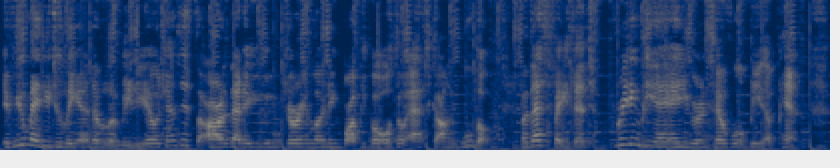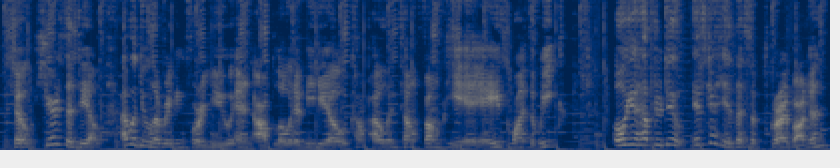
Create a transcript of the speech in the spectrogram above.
If you made it to the end of the video, chances are that you enjoy learning what people also ask on Google. But let's face it, reading PAA yourself will be a pain. So here's the deal, I will do the reading for you and upload a video compiling some fun PAAs once a week. All you have to do is to hit the subscribe button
